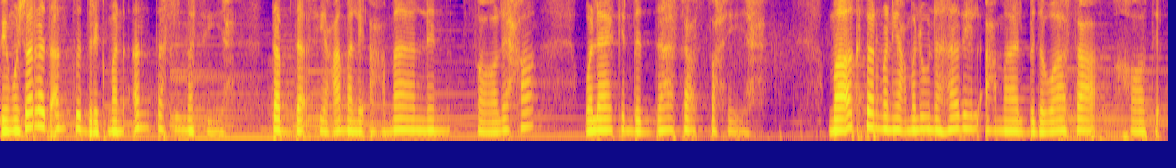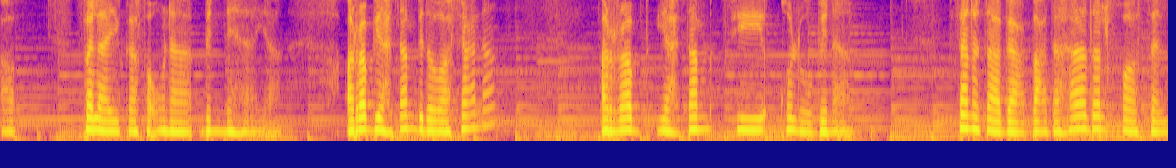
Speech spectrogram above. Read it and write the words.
بمجرد أن تدرك من أنت في المسيح تبدأ في عمل أعمال صالحة ولكن بالدافع الصحيح. ما أكثر من يعملون هذه الأعمال بدوافع خاطئة فلا يكافئون بالنهاية. الرب يهتم بدوافعنا الرب يهتم في قلوبنا. سنتابع بعد هذا الفاصل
